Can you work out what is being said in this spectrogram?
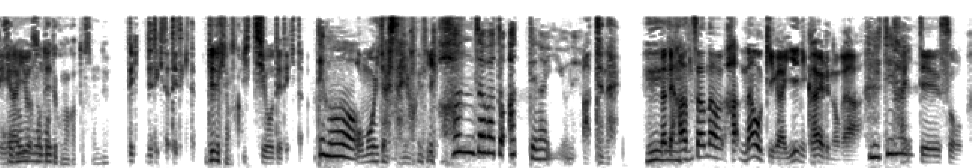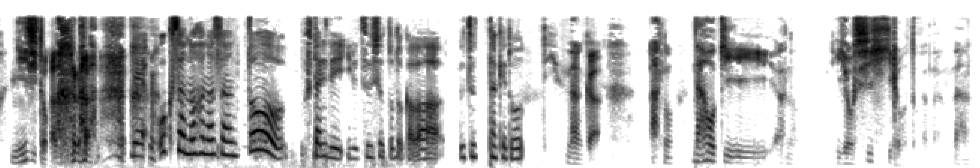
恋子愛要素も供も出てこなかったですもんね。で出てきた出てきた。出てきたんですか？一応出てきた。でも、思い出したように半沢と会ってないよね。合ってない。だって、半沢直は直樹が家に帰るのが、寝て大る。抵そう、2時とかだから、で、奥さんの花さんと二人でいるツーショットとかは映ったけど、なんか、あの、直樹、あの、吉弘とかな、なん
